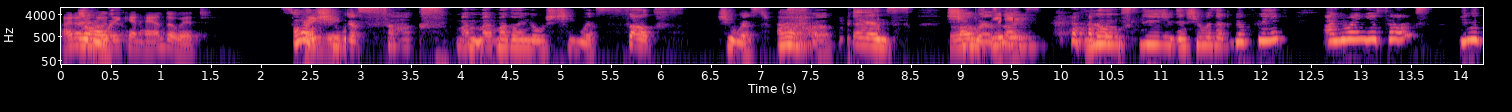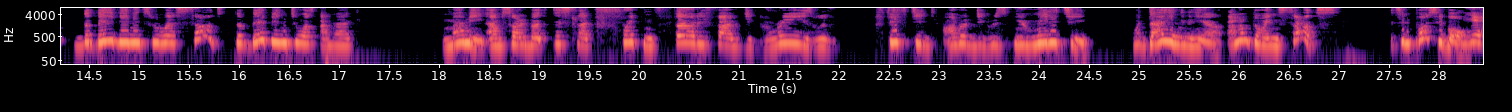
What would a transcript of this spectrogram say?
I don't know how they can handle it. It's Oh, crazy. she wears socks. My, my mother-in-law, she wears socks. She wears Ah. uh, pants. She Long wears sleeves. like long sleeve, and she was like, "Nick, are you wearing your socks? You need the baby needs to wear socks. The baby needs to wear." I'm like, "Mommy, I'm sorry, but it's like freaking 35 degrees with 50, 100 degrees humidity. We're dying in here, and I'm doing socks. It's impossible." yeah.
